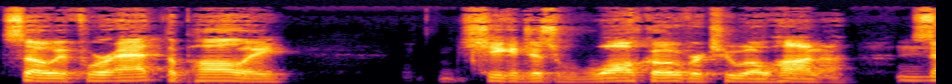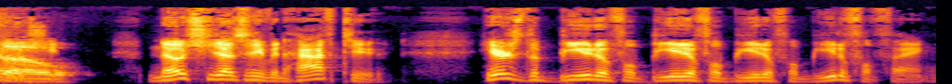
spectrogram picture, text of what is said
So if we're at the Poly, she can just walk over to Ohana. no, so she, no she doesn't even have to here's the beautiful beautiful beautiful beautiful thing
